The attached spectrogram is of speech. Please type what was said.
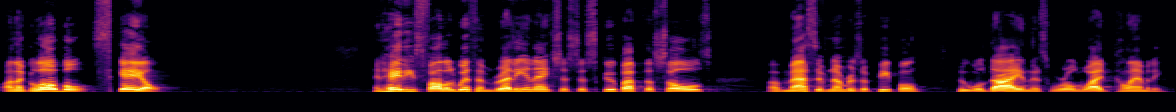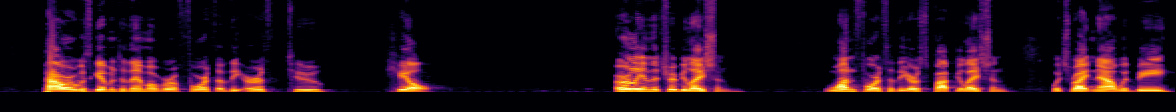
on a global scale. And Hades followed with him, ready and anxious to scoop up the souls of massive numbers of people who will die in this worldwide calamity. Power was given to them over a fourth of the earth to kill. Early in the tribulation, one fourth of the earth's population, which right now would be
